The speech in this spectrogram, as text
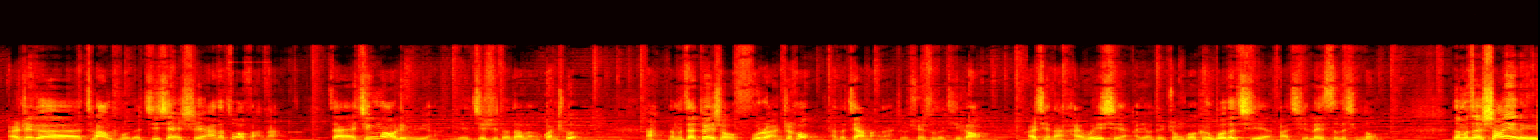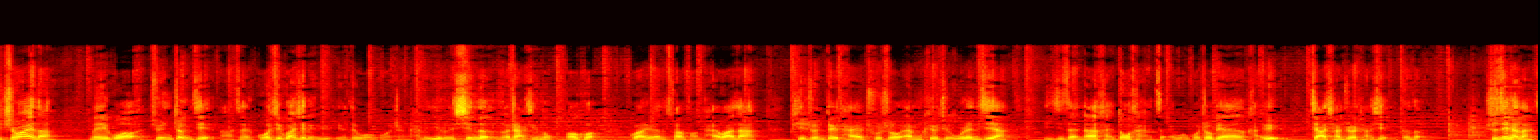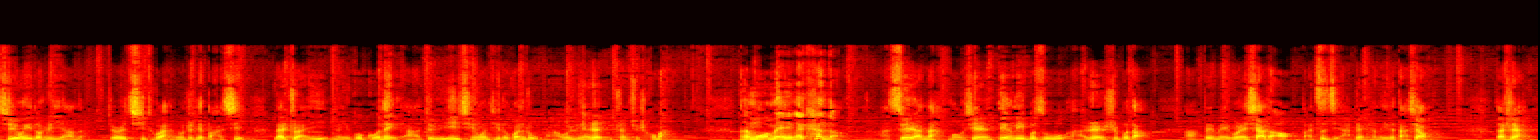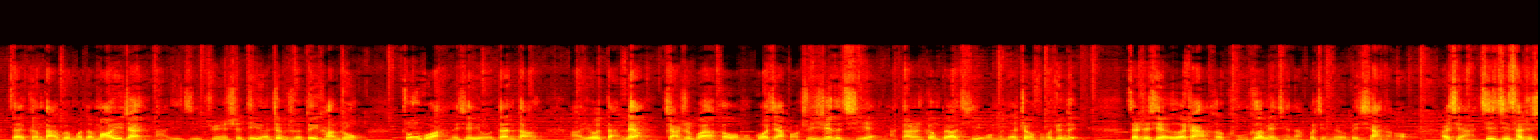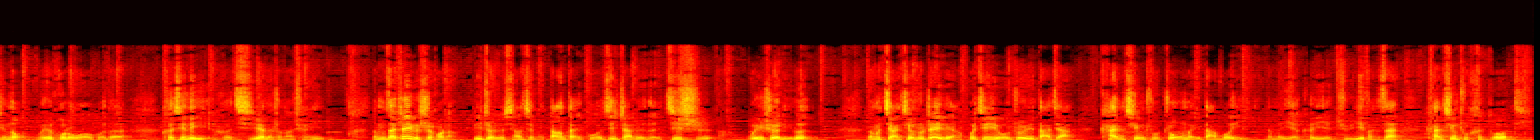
而这个特朗普的极限施压的做法呢，在经贸领域啊也继续得到了贯彻。啊，那么在对手服软之后，它的价码呢就迅速的提高，而且呢还威胁啊要对中国更多的企业发起类似的行动。那么在商业领域之外呢，美国军政界啊在国际关系领域也对我国展开了一轮新的讹诈行动，包括官员窜访台湾呐，批准对台出售 MQ9 无人机啊，以及在南海、东海在我国周边海域加强军事挑衅等等。实际上呢，其用意都是一样的，就是企图啊用这些把戏来转移美国国内啊对于疫情问题的关注啊，为连任赚取筹码。那么我们也应该看到啊，虽然呢某些人定力不足啊，认识不到啊，被美国人吓倒，把自己啊变成了一个大笑话，但是啊，在更大规模的贸易战啊以及军事地缘政治的对抗中，中国啊那些有担当啊有胆量、价值观和我们国家保持一致的企业啊，当然更不要提我们的政府和军队。在这些讹诈和恐吓面前呢，不仅没有被吓倒，而且啊，积极采取行动，维护了我国的核心利益和企业的正当权益。那么在这个时候呢，笔者就想起了当代国际战略的基石啊，威慑理论。那么讲清楚这个呀，不仅有助于大家看清楚中美大博弈，那么也可以举一反三，看清楚很多问题。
